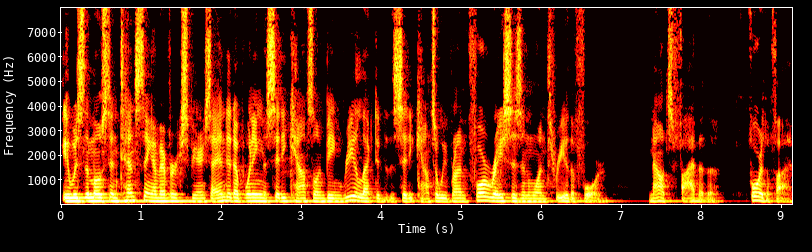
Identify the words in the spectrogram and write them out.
It was the most intense thing I've ever experienced. I ended up winning the city council and being reelected to the city council. We've run four races and won three of the four. Now it's five of the four of the five.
